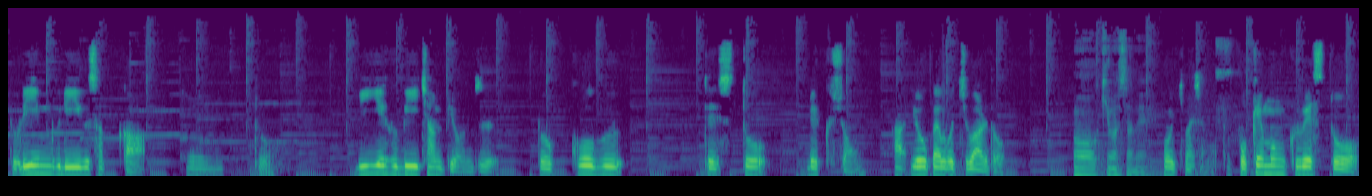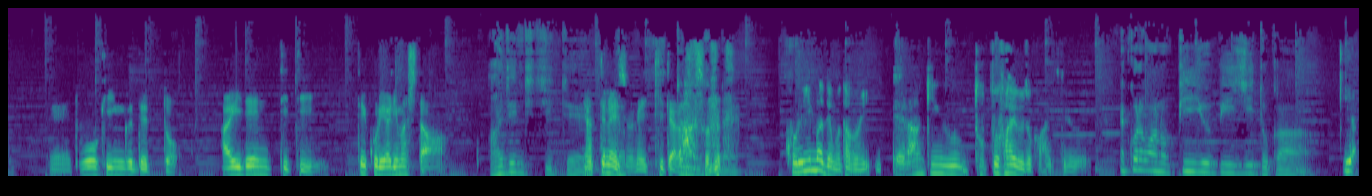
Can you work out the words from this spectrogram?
ー、ドリームリーグサッカー、えーっと、BFB チャンピオンズ、ロックオブデストレクション、あ、妖怪ウォッチワールド、おー、来ましたね。こう来ましたね。ポケモンクエスト、えーっと、ウォーキングデッド、アイデンティティ。で、これやりました？アイデンティティって。やってないですよね、聞いたら。それこれ今でも多分、えランキングトップ5とか入ってる。えこれはあの PUBG とか、いや、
